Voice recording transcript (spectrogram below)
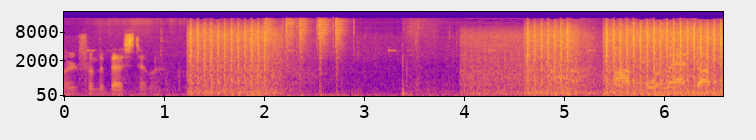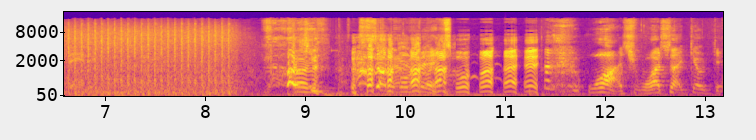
Learn from the best, Emma. Op 4, last stop standing. Oh, son of a bitch! what? Watch, watch that kill game.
